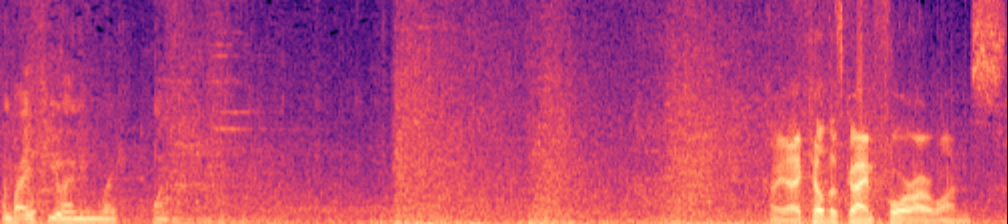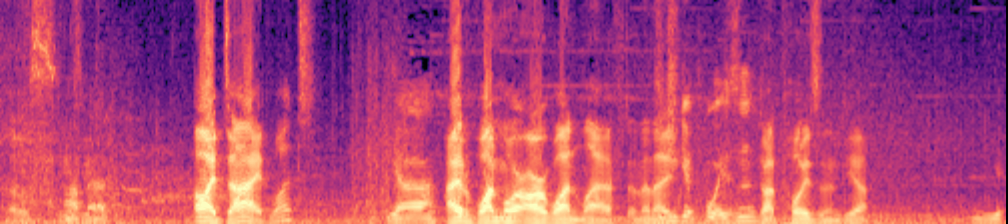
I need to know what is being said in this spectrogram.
And by a few, I mean like 20. Oh yeah, I killed this guy in four R1s. That was easy. Not bad. Oh, I died. What? Yeah. I had one more R1 left, and then Did I you get poisoned? got poisoned. Yeah. Yep.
